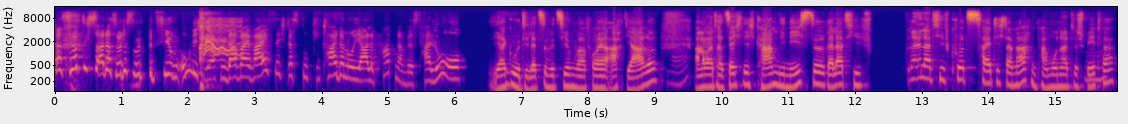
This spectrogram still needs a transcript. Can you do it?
Das hört sich so an, als würdest du mit Beziehungen um dich werfen. Dabei weiß ich, dass du total der loyale Partner bist. Hallo. Ja, gut, die letzte Beziehung war vorher acht Jahre. Ja. Aber tatsächlich kam die nächste relativ, relativ kurzzeitig danach, ein paar Monate später.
